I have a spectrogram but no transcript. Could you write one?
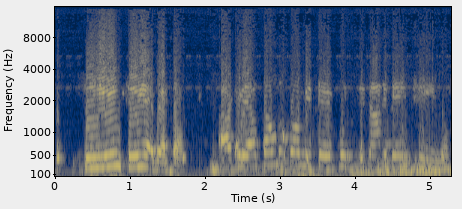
Sim, sim, é verdade. A criação do Comitê Publicidade de Ensino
